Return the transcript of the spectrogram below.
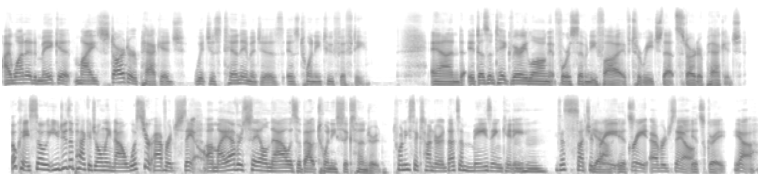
I wanted to make it my starter package, which is ten images, is twenty two fifty. And it doesn't take very long at 475 to reach that starter package. Okay, so you do the package only now. What's your average sale? Uh, my average sale now is about twenty six hundred. Twenty six hundred. That's amazing, Kitti. Mm-hmm. That's such a yeah, great, great average sale. It's great. Yeah,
